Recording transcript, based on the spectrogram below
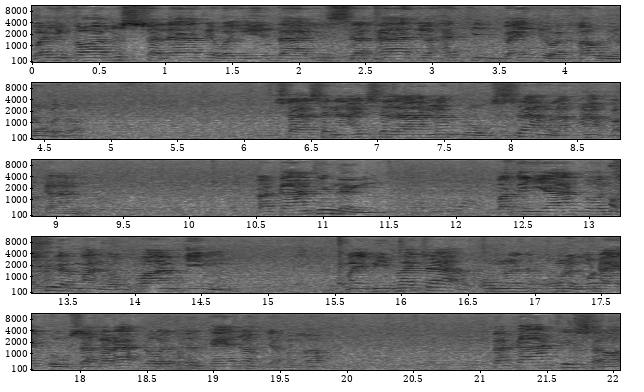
وإقام الصلاة وإيتاء الزكاة وحج البيت وصوم رمضان ศาสนาอิสลามนั้นถูกสร้างหลักห้าประการ ประการที่หนึ่งปฏิญาณตนเชื่อมั่นกับความจริง ไม่มีพระเจ้าองค์หนึ่งองค์หนึ่งองค์ใดถูกสักการะโดยเครื่องแท้นอกจากพระองค์ประการที่สอง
